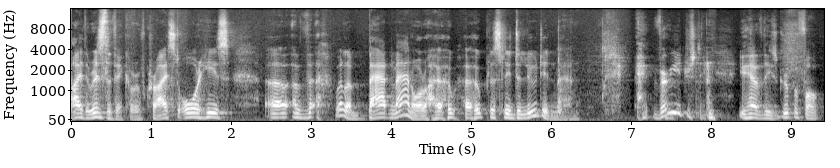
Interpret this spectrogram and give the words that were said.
either is the vicar of Christ or he's uh, a, well a bad man or a, ho- a hopelessly deluded man. Very interesting. you have these group of folk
